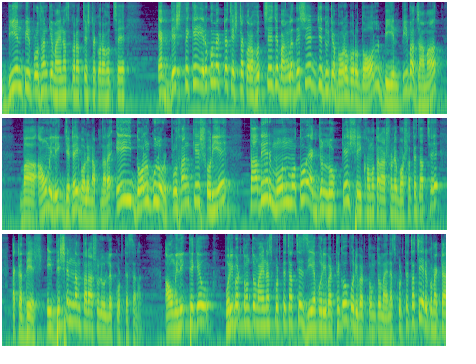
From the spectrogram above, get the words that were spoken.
বিএনপির প্রধানকে মাইনাস করার চেষ্টা করা হচ্ছে, এক দেশ থেকে এরকম একটা চেষ্টা করা হচ্ছে যে বাংলাদেশের যে দুইটা বড় বড় দল, বিএনপি বা জামাত বা আওয়ামী লীগ যেটাই বলেন আপনারা, এই দলগুলোর প্রধানকে সরিয়ে তাদের মন মতো একজন লোককে সেই ক্ষমতার আসনে বসাতে চাচ্ছে একটা দেশ। এই দেশের নাম তারা আসলে উল্লেখ করতেছে না। আওয়ামী লীগ থেকেও পরিবারতন্ত্র মাইনাস করতে চাচ্ছে, জিয়া পরিবার থেকেও পরিবারতন্ত্র মাইনাস করতে চাচ্ছে, এরকম একটা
